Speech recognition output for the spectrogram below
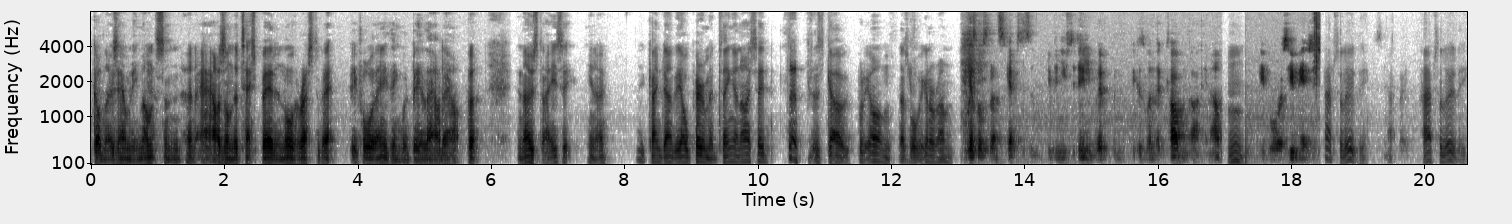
God knows how many months and, and hours on the test bed and all the rest of it before anything would be allowed out. But in those days, it, you know, it came down to the old pyramid thing, and I said, let's go, put it on. That's what we're going to run. I guess also that scepticism you've been used to dealing with because when the carbon car came out, Mm. people were assuming it was just Absolutely. Absolutely.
